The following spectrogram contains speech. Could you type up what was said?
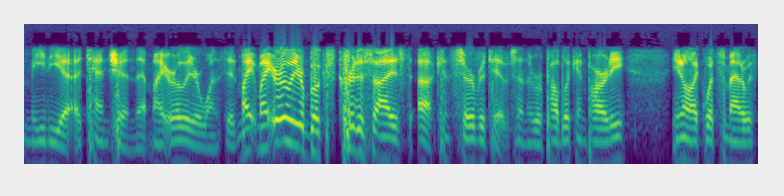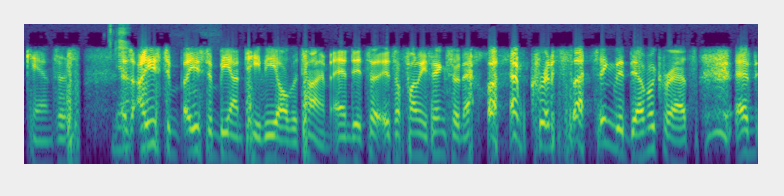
media attention that my earlier ones did. My my earlier books criticized uh, conservatives and the Republican Party you know, like what's the matter with Kansas? I used to I used to be on TV all the time, and it's a it's a funny thing. So now I'm criticizing the Democrats, and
